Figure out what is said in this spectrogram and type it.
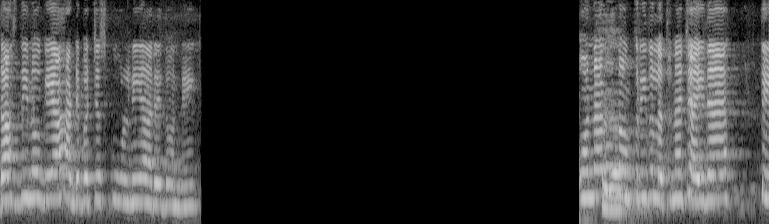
10 ਦਿਨ ਹੋ ਗਿਆ ਸਾਡੇ ਬੱਚੇ ਸਕੂਲ ਨਹੀਂ ਆ ਰਹੇ ਦੋਨੇ। ਹੀ। ਉਹਨਾਂ ਨੂੰ ਨੌਕਰੀ ਤੋਂ ਲੱਥਣਾ ਚਾਹੀਦਾ ਹੈ ਤੇ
